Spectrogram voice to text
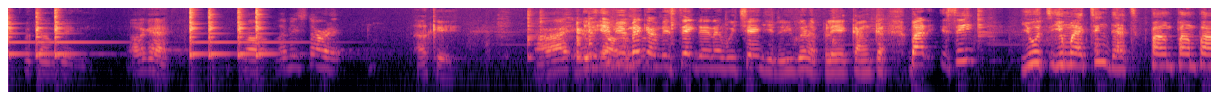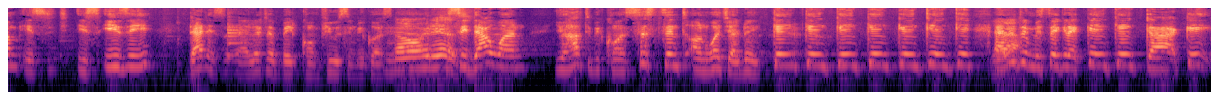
we can break it. Okay. So let me start it. Okay. All right. If, if you make a mistake, then we change it. You're going to play kanka. But you see, you, you might think that pam pam pam is, is easy. That is a little bit confusing because. No, it is. See, that one, you have to be consistent on what you are doing. King, king, king, king, king, king, king. A little mistake like king, king, ka, king.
